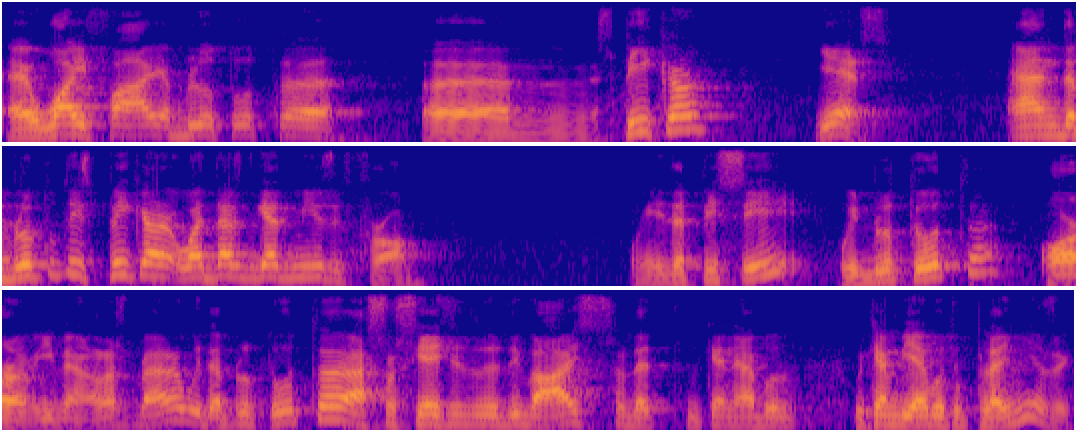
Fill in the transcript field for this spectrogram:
a Wi-Fi, a Bluetooth uh, um, speaker? Yes. And the Bluetooth speaker, where does it get music from? We need a PC with Bluetooth, or even a Raspberry with a Bluetooth associated to the device so that we can, able, we can be able to play music,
